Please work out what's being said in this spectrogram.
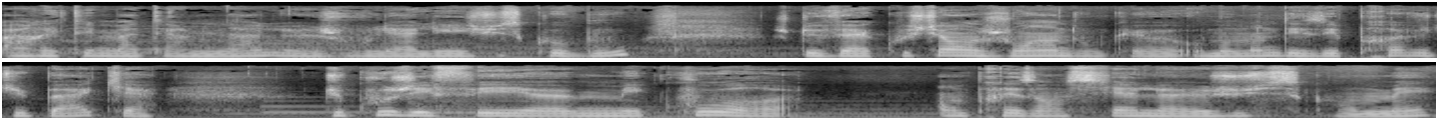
arrêter ma terminale, je voulais aller jusqu'au bout. Je devais accoucher en juin, donc au moment des épreuves du bac. Du coup, j'ai fait mes cours en présentiel jusqu'en mai.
